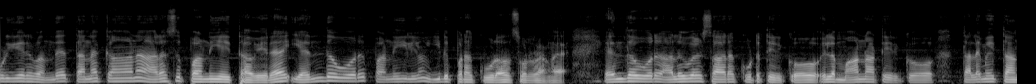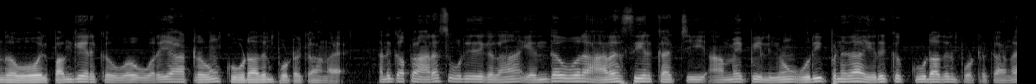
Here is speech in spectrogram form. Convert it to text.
ஊழியர் வந்து தனக்கான அரசு பணியை தவிர எந்த ஒரு பணியிலையும் ஈடுபடக்கூடாது சொல்கிறாங்க எந்த ஒரு அலுவல் சார கூட்டத்திற்கோ இல்லை மாநாட்டிற்கோ தலைமை தாங்கவோ இல்லை பங்கேற்கவோ உரையாற்றவும் கூடாதுன்னு போட்டிருக்காங்க. அதுக்கப்புறம் அரசு ஊழியர்களாக எந்த ஒரு அரசியல் கட்சி அமைப்பிலையும் உறுப்பினராக இருக்கக்கூடாதுன்னு போட்டிருக்காங்க.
